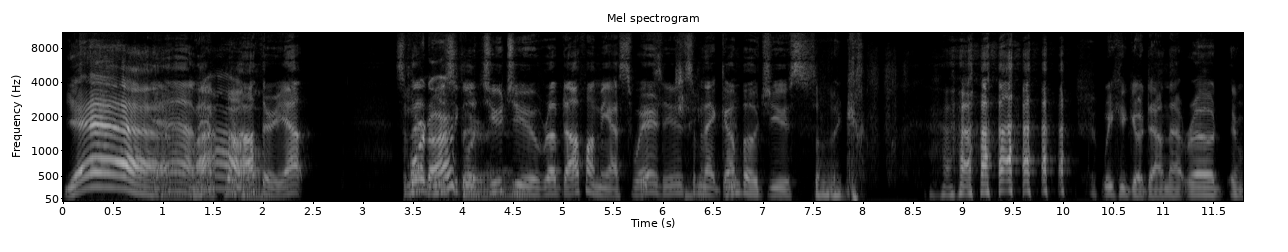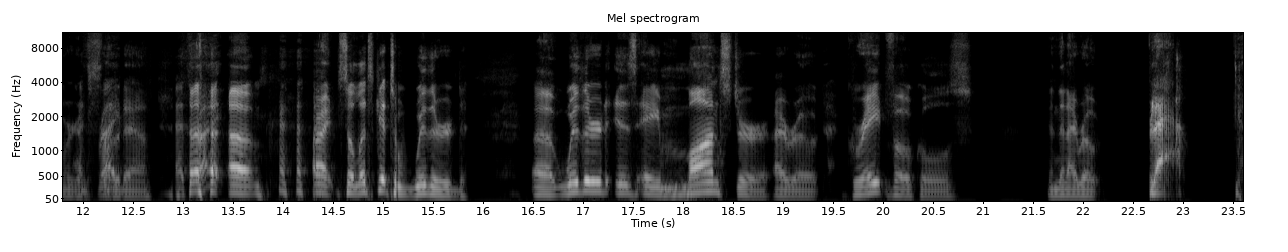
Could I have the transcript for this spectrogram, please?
yeah yeah man port arthur yep some Port of that musical Arthur, man. juju rubbed off on me i swear It's dude some of that gumbo juice some of the we could go down that road and we're gonna slow right. down. That's right. Um all right so let's get to withered. Uh withered is a monster i wrote. Great vocals. And then i wrote blah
